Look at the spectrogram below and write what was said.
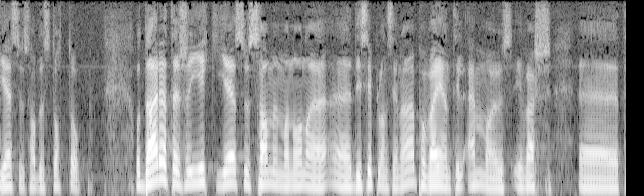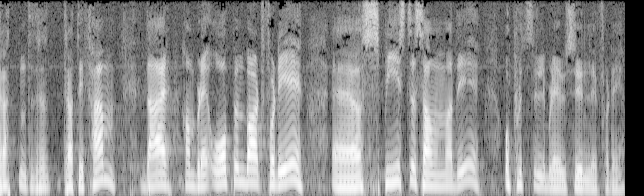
Jesus hadde stått opp. Og Deretter så gikk Jesus sammen med noen av eh, disiplene sine på veien til Emmaus i vers eh, 13-35, der han ble åpenbart for dem, eh, spiste sammen med dem, og plutselig ble usynlig for dem.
